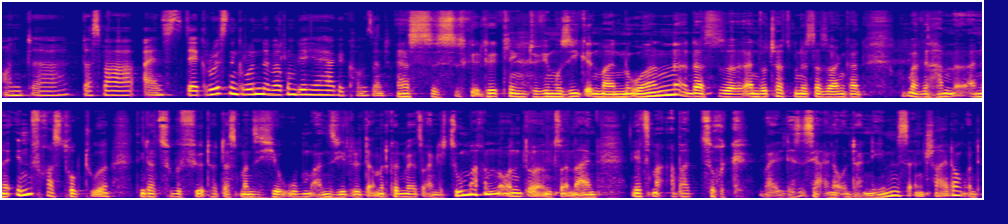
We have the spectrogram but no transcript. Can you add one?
Und äh, das war eins der größten Gründe, warum wir hierher gekommen sind. Es, es klingt wie Musik in meinen Ohren, dass äh, ein Wirtschaftsminister sagen kann, guck mal, wir haben eine Infrastruktur, die dazu geführt hat, dass man sich hier oben ansiedelt. Damit können wir jetzt eigentlich zumachen und, und so, nein, jetzt mal aber zurück, weil das ist ja eine Unternehmensentscheidung und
